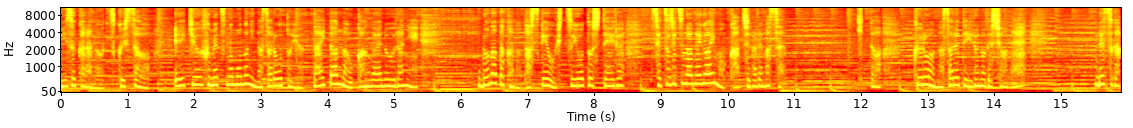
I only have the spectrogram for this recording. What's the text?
自らの美しさを永久不滅のものになさろうという大胆なお考えの裏に、どなたかの助けを必要としている切実な願いも感じられますと苦労なされているのでしょうね。ですが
